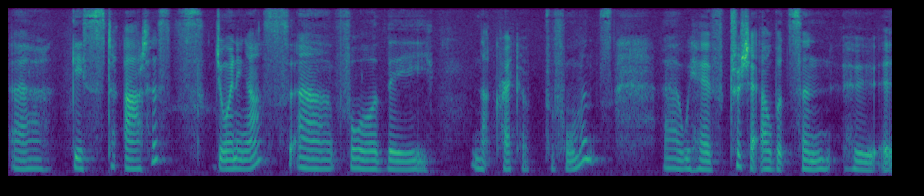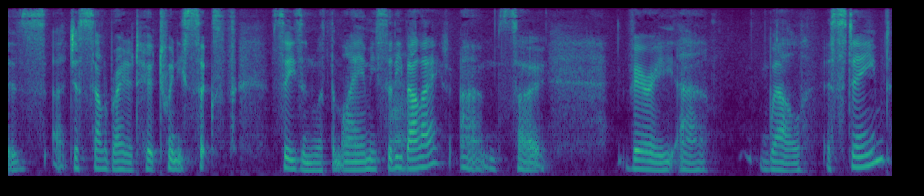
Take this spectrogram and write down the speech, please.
uh, guest artists joining us uh, for the Nutcracker performance. Uh, we have Tricia Albertson, who is uh, just celebrated her 26th season with the Miami City wow. Ballet, um, so very uh, well esteemed.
